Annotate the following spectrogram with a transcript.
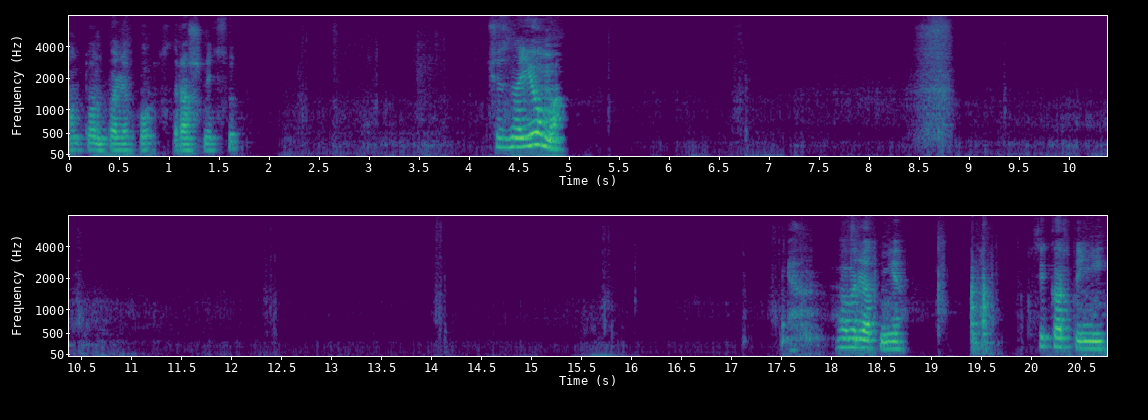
Антон Поляков, страшний суд. Чи знайома? Говорят мне. Всі карти ні.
